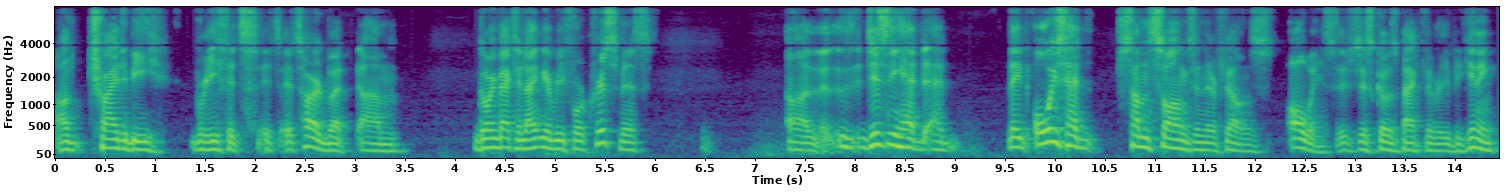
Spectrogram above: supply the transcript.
I'll try to be brief. It's it's it's hard, but um, going back to Nightmare Before Christmas, uh, Disney had had they'd always had some songs in their films. Always, it just goes back to the very beginning.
